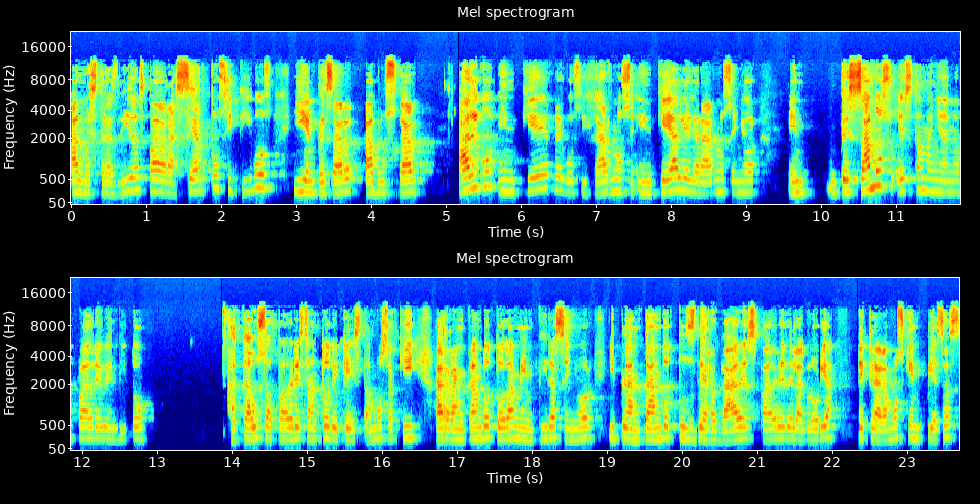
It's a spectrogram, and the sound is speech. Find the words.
a nuestras vidas para ser positivos y empezar a buscar algo en qué regocijarnos, en qué alegrarnos, Señor. Empezamos esta mañana, Padre bendito, a causa, Padre Santo, de que estamos aquí arrancando toda mentira, Señor, y plantando tus verdades, Padre de la Gloria. Declaramos que empiezas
